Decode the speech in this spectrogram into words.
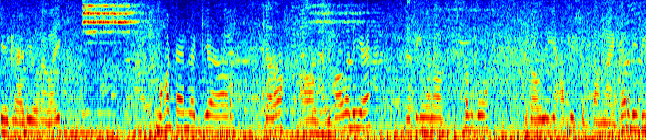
केक रेडी हो रहा है भाई। बहुत टाइम लग गया यार। क्या था? आज दीपावली है। जैसे कि मैंने आप सबको दीपावली की हार्दिक शुभकामनाएँ कर दी थी।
